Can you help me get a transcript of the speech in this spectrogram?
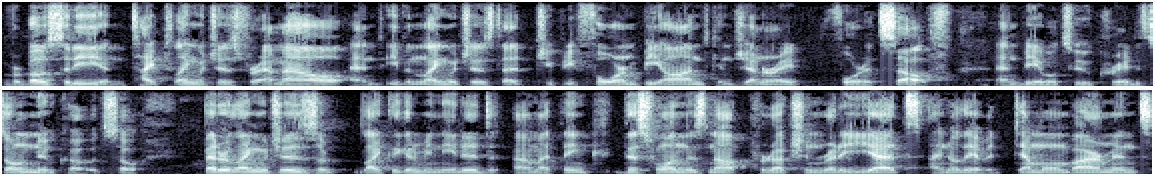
verbosity and typed languages for ML, and even languages that GPT-4 and beyond can generate for itself and be able to create its own new code. So better languages are likely going to be needed. Um, I think this one is not production ready yet. I know they have a demo environment.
